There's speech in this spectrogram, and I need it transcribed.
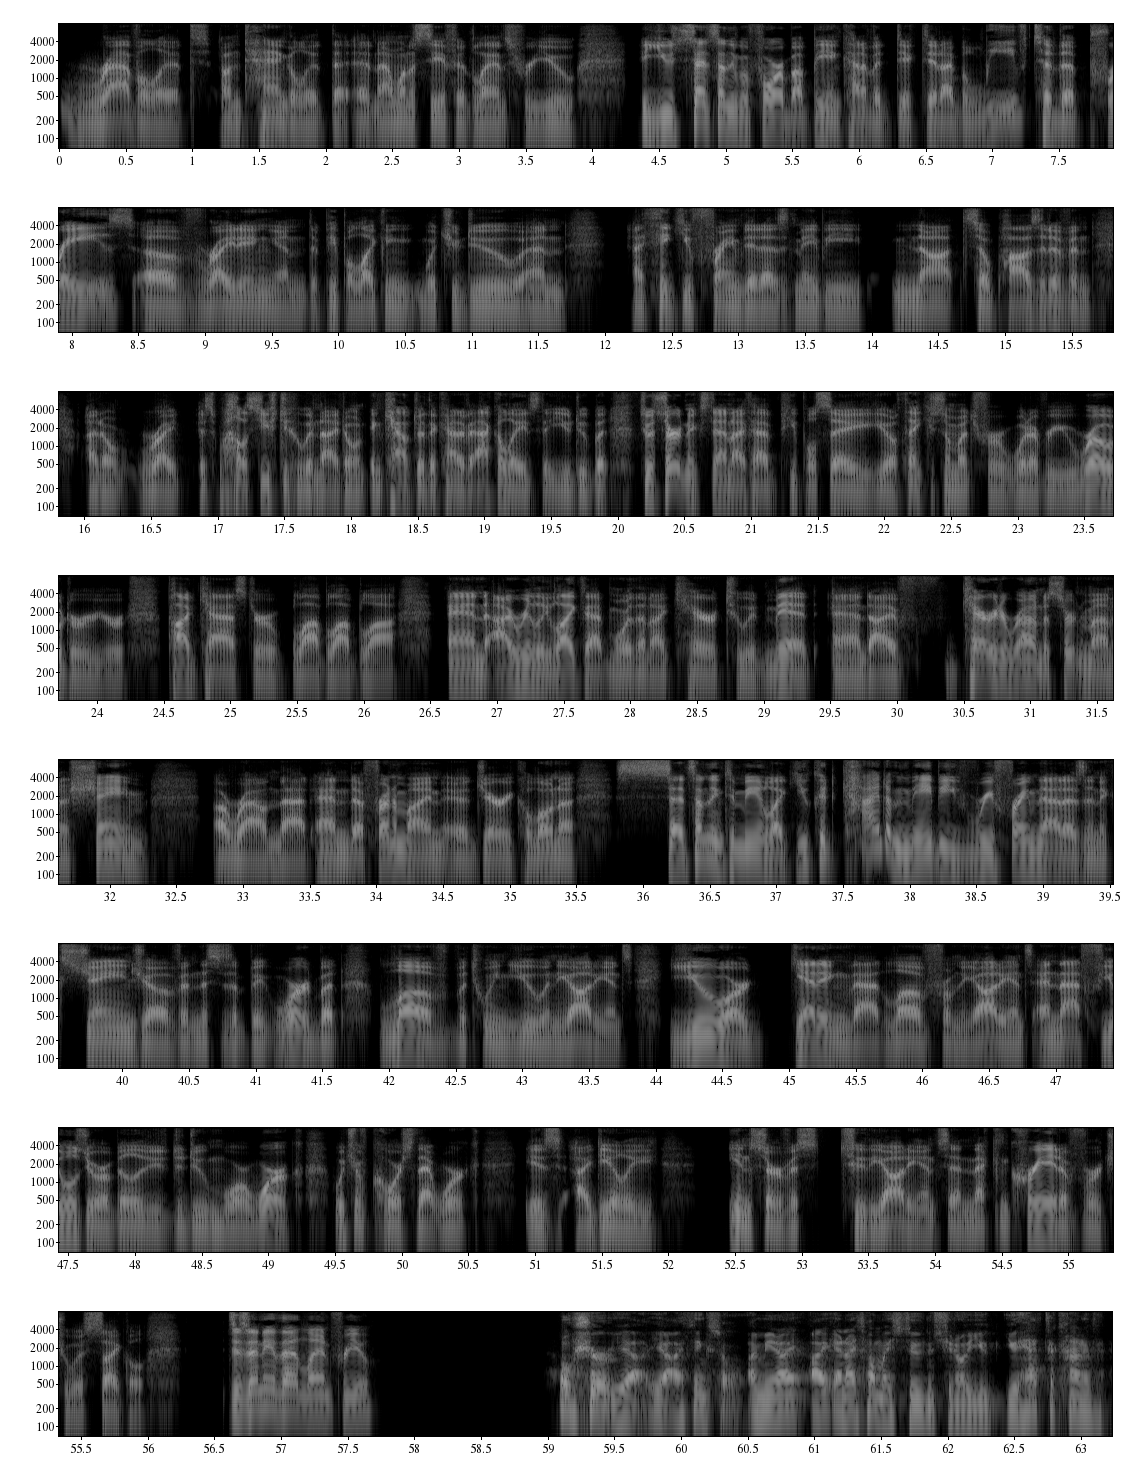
unravel it, untangle it, and I want to see if it lands for you. You said something before about being kind of addicted, I believe, to the praise of writing and people liking what you do and I think you framed it as maybe not so positive and I don't write as well as you do and I don't encounter the kind of accolades that you do but to a certain extent I've had people say you know thank you so much for whatever you wrote or your podcast or blah blah blah and I really like that more than I care to admit and I've carried around a certain amount of shame around that. And a friend of mine, uh, Jerry Colonna, said something to me like you could kind of maybe reframe that as an exchange of, and this is a big word, but love between you and the audience. You are getting that love from the audience and that fuels your ability to do more work which of course that work is ideally in service to the audience and that can create a virtuous cycle does any of that land for you Oh, sure. Yeah. Yeah. I think so. I mean, I, I, and I tell my students, you know, you, you have to kind of,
